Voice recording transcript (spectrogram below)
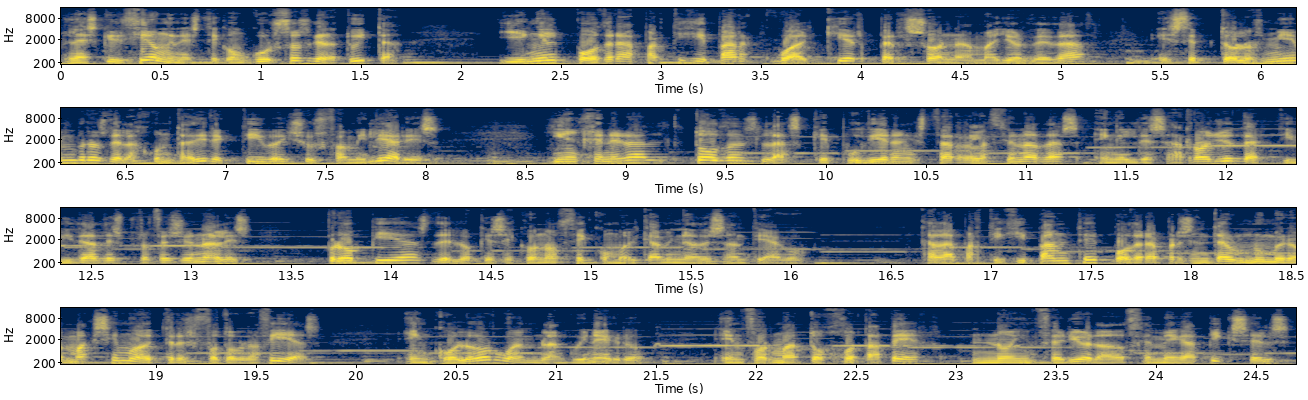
La inscripción en este concurso es gratuita y en él podrá participar cualquier persona mayor de edad, excepto los miembros de la junta directiva y sus familiares, y en general todas las que pudieran estar relacionadas en el desarrollo de actividades profesionales propias de lo que se conoce como el Camino de Santiago. Cada participante podrá presentar un número máximo de tres fotografías, en color o en blanco y negro, en formato JPEG no inferior a 12 megapíxeles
